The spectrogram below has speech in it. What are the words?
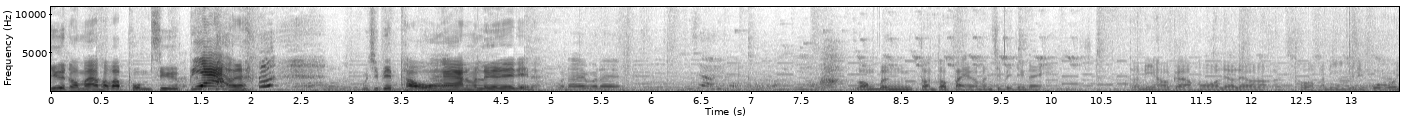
ยืดออกมาเพราะว่าผมซื้อเปี้ยเลยกูสิไปเผาโรงงานมันเลยได้เนี่ยนะบ่ได้บ่ได้ ลองเบิ่งตอนต่อไปว่ามันสิเป็นยังไง ตอนนี้เขาก็ฮอแล้วแล้วเนาะถอกอันนี้อยู่ในโกรงโอ้ย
